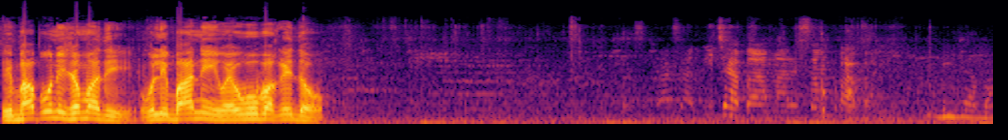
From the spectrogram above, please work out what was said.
એ બાપુની સમાધિ ઓલી બાની ઊભા એવું ઊભા કહી દઉં બીજા બા અમારે સંપા બા પછી બળું દાદા પછી એક અમારે અમારે એવું ન હોય આ ખાલી બધે પગે લાગવાના છે ને તમારે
